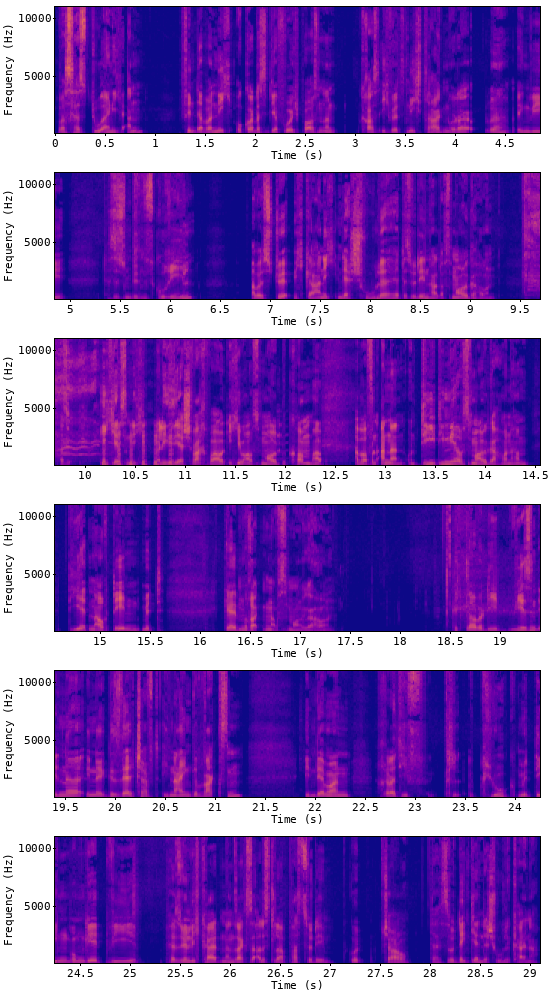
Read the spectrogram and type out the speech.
was hast du eigentlich an? Finde aber nicht, oh Gott, das sieht ja furchtbar aus und dann, krass, ich würde es nicht tragen oder, oder irgendwie, das ist ein bisschen skurril, aber es stört mich gar nicht. In der Schule hättest du denen halt aufs Maul gehauen. Also ich jetzt nicht, weil ich sehr schwach war und ich ihm aufs Maul bekommen habe, aber von anderen. Und die, die mir aufs Maul gehauen haben, die hätten auch denen mit gelben Röcken aufs Maul gehauen. Ich glaube, die, wir sind in eine, in eine Gesellschaft hineingewachsen, in der man relativ kl klug mit Dingen umgeht wie Persönlichkeiten. Dann sagst du, alles klar, passt zu dem. Gut, ciao. Das, so denkt ja in der Schule keiner.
